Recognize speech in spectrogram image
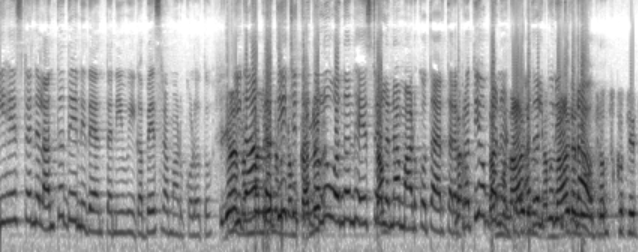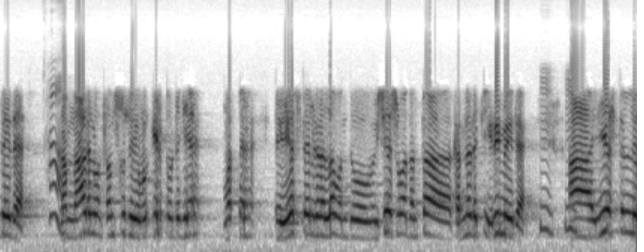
ಈ ಹೇರ್ ಸ್ಟೈಲ್ನಲ್ಲಿ ಅಂತದ್ದೇನಿದೆ ಅಂತ ನೀವು ಈಗ ಬೇಸರ ಮಾಡ್ಕೊಳ್ಳೋದು? ಈಗ ಪ್ರತಿ ಚಿತ್ರದಲ್ಲೂ ಒಂದೊಂದು ಹೇರ್ ಸ್ಟೈಲ್ ಅನ್ನ ಮಾಡ್ಕೋತಾ ಇರ್ತಾರೆ. ಪ್ರತಿಯೊಬ್ಬ ಅದ್ರಲ್ಲಿ ಸಂಸ್ಕೃತಿ ಅಂತ ಇದೆ. ನಮ್ಮ ನಾಡಲ್ಲಿ ಒಂದು ಸಂಸ್ಕೃತಿ ಉಡುಗೆ ತೊಡುಗೆ ಮತ್ತೆ ಹೇರ್ ಸ್ಟೈಲ್ಗಳೆಲ್ಲ ಒಂದು ವಿಶೇಷವಾದಂತ ಕನ್ನಡಕ್ಕೆ ಹಿರಿಮೆ ಇದೆ. ಆ ಹೇರ್ ಸ್ಟೈಲ್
